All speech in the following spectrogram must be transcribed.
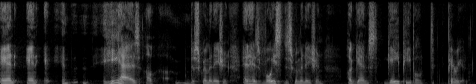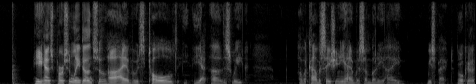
And and, and he has a, discrimination and has voiced discrimination against gay people. t- Period. He has personally done so. Uh, I have- was told yet uh, this week of a conversation he had with somebody I respect okay.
